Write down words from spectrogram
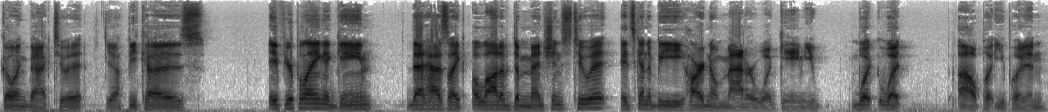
Going back to it, Yeah. because if you're playing a game that has like a lot of dimensions to it, it's gonna be hard no matter what game you what what output you put in.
